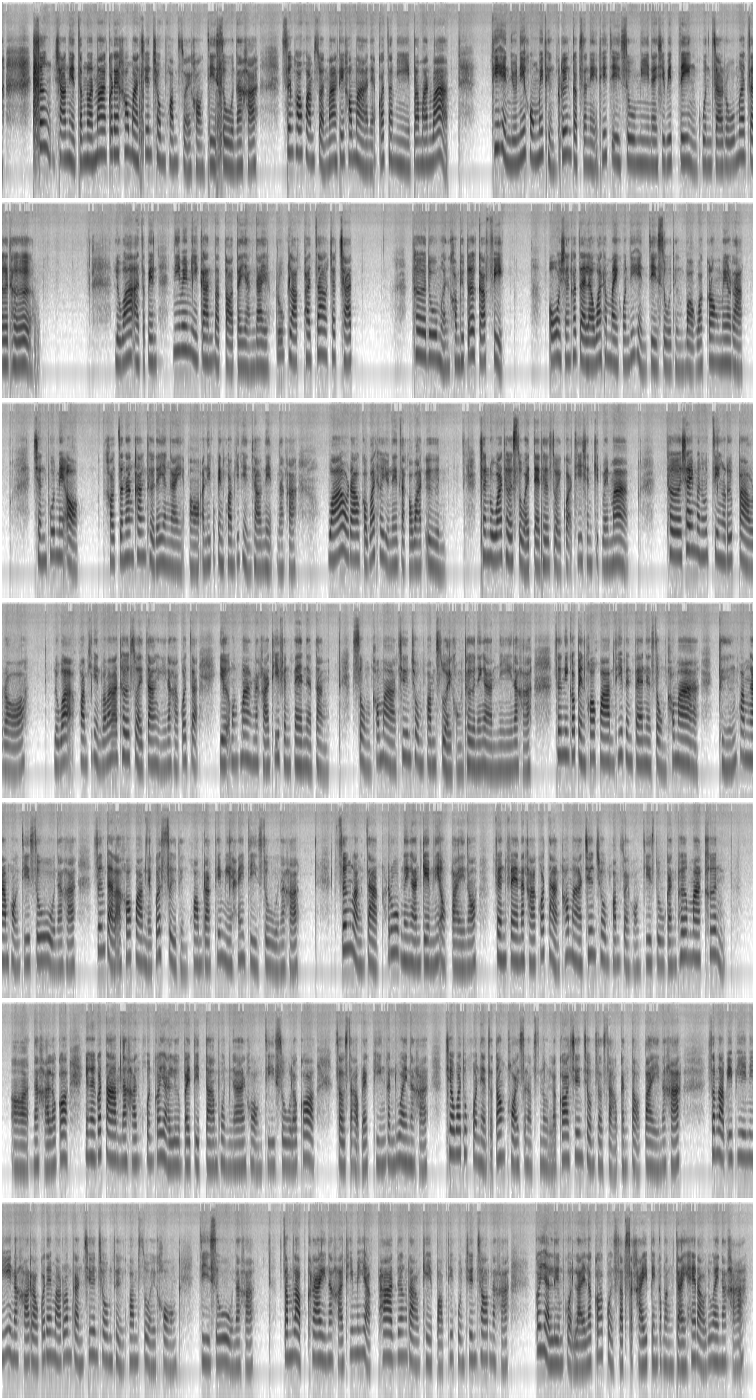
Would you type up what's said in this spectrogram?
ซึ่งชาวเน็ตจำนวนมากก็ได้เข้ามาชื่นชมความสวยของจีซูนะคะ ซึ่งข้อความส่วนมากที่เข้ามาเนี่ยก็จะมีประมาณว่าที่เห็นอยู่นี่คงไม่ถึงครึ่งกับเสน่ห์ที่จีซูมีในชีวิตจริง คุณจะรู้เมื่อเจอเธอ หรือว่าอาจจะเป็นนี่ไม่มีการตัดต่อแต่อย่างใดลูกรักพระเจ้าชัดๆ เธอดูเหมือนคอมพิวเตอร์กราฟิก โอ้ฉันเข้าใจแล้วว่าทำไมคนที่เห็นจีซูถึงบอกว่ากล้องไม่รัก ฉันพูดไม่ออก เขาจะนั่งข้างเธอได้ยังไง อ๋อ อันนี้ก็เป็นความคิดเห็นชาวเน็ตนะคะ ว้าวเรากับว่าเธออยู่ในจักรวาลอื่น ฉันรู้ว่าเธอสวยแต่เธอสวยกว่าที่ฉันคิดไว้มาก เธอใช่มนุษย์จริงหรือเปล่าหรอ หรือว่าความคิดเห็นว่าว่าเธอสวยจังอย่างนี้นะคะ ก็จะเยอะมากๆนะคะ ที่แฟนๆเนี่ยต่างส่งเข้ามาชื่นชมความสวยของเธอในงานนี้นะคะ ซึ่งนี่ก็เป็นข้อความที่แฟนๆเนี่ยส่งเข้ามาถึงความงามของจีซูนะคะ ซึ่งแต่ละข้อความเนี่ยก็สื่อถึงความรักที่มีให้จีซูนะคะ ซึ่งหลังจากรูปในงานเกมนี้ออกไปเนาะแฟนๆนะคะก็ต่างเข้ามาชื่นชมความสวยของจีซูกันเพิ่มมากขึ้น อ่านะคะ แล้วก็ยังไงก็ตามนะคะ ทุกคนก็อย่าลืมไปติดตามผลงานของจีซูแล้วก็สาวๆ Blackpink กันด้วยนะคะ เชื่อว่าทุกคนเนี่ยจะต้องคอยสนับสนุนแล้วก็ชื่นชมสาวๆ กันต่อไปนะคะสำหรับ EP นี้นะคะ เราก็ได้มาร่วมกันชื่นชมถึงความสวยของจีซูนะคะสำหรับใครนะคะที่ไม่อยากพลาดเรื่องราว K-POP ที่คุณชื่นชอบนะคะ ก็อย่าลืมกดไลค์แล้วก็กด Subscribe เป็นกำลังใจให้เราด้วยนะคะ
